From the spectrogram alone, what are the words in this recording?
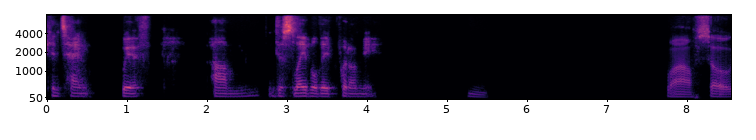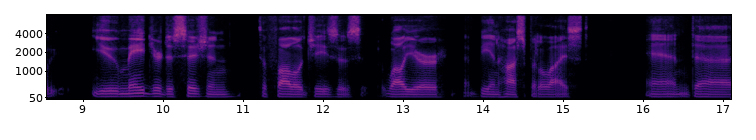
content with um, this label they've put on me. Hmm. Wow. So you made your decision to follow Jesus while you're being hospitalized. And, uh,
